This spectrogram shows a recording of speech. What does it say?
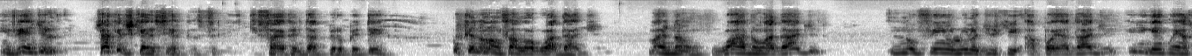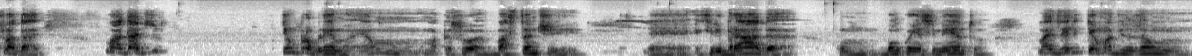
Em vez de. Já que eles querem ser, que saia candidato pelo PT, por que não lançar logo o Haddad? Mas não, guardam o Haddad. No fim, o Lula diz que apoia Haddad e ninguém conhece o Haddad. O Haddad tem um problema, é um, uma pessoa bastante é, equilibrada, com bom conhecimento, mas ele tem uma visão,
